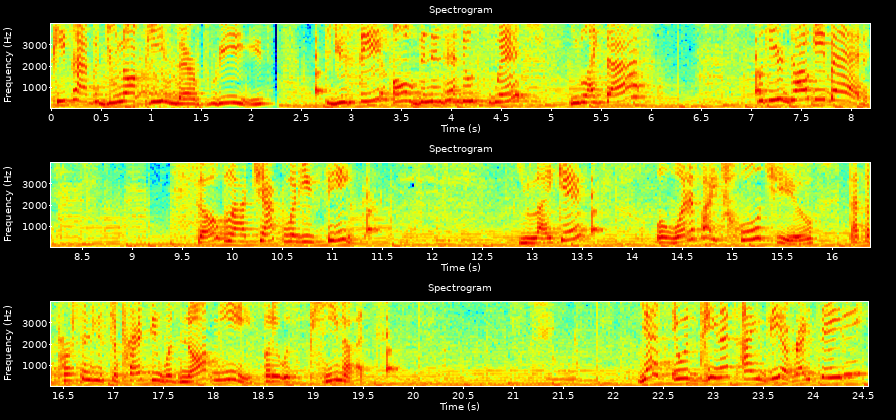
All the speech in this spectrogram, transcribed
pee pad, but do not pee in there, please. Did you see? Oh, the Nintendo Switch? You like that? Look at your doggy bed. So, Blackjack, what do you think? You like it? Well, what if I told you that the person who surprised you was not me, but it was Peanut? Yes, it was Peanut's idea, right, Zadie?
